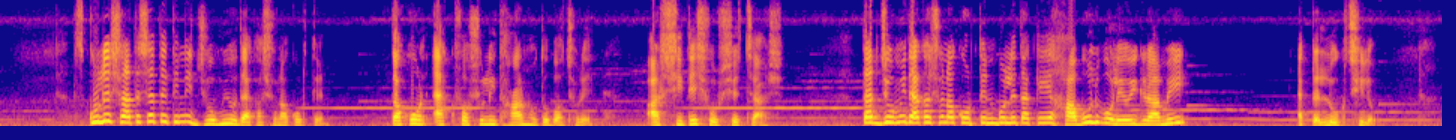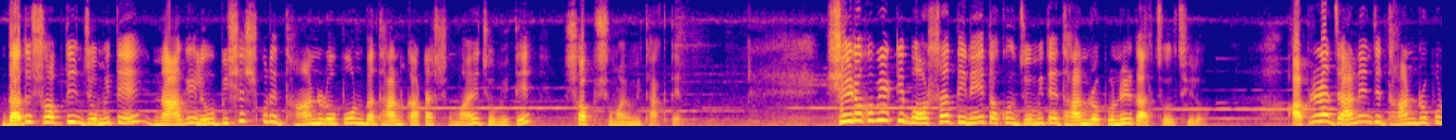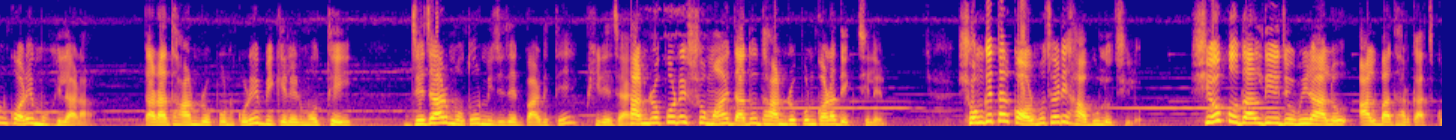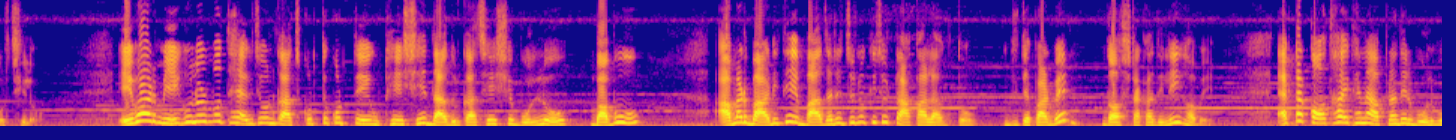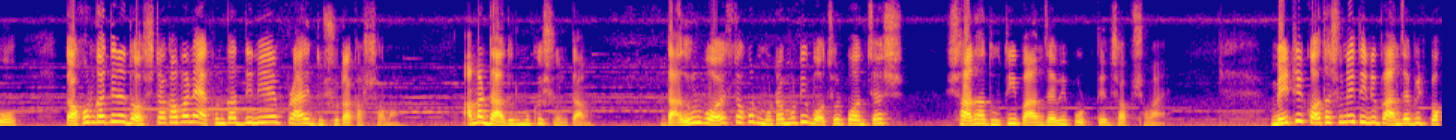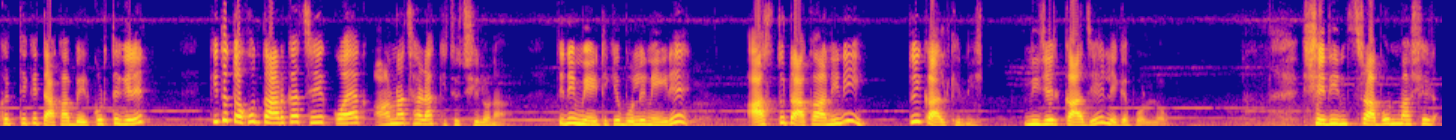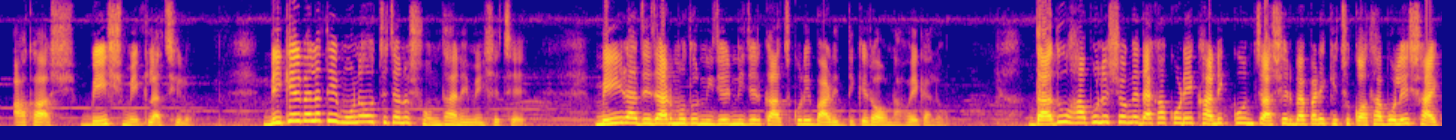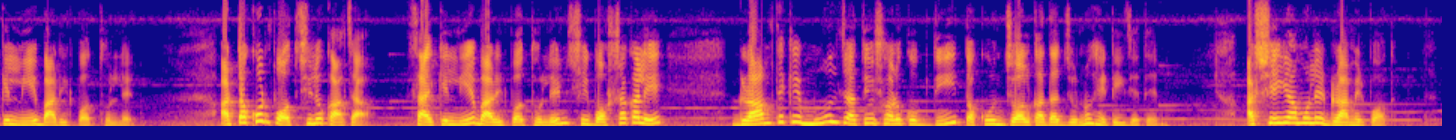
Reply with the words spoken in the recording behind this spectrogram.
স্কুলের সাথে সাথে তিনি জমিও দেখাশোনা করতেন। তখন এক ফসলি ধান হতো বছরে, আর শীতে সর্ষের চাষ। তার জমি দেখাশোনা করতেন বলে তাকে হাবুল বলে ওই গ্রামেই একটা লোক ছিল। দাদু সব দিন জমিতে না গেলেও বিশেষ করে ধান রোপণ বা ধান কাটার সময় জমিতে সব সময় উনি থাকতেন। সেই রকমই একটি বর্ষার দিনে তখন জমিতে ধান রোপণের কাজ চলছিল। আপনারা জানেন যে ধান রোপণ করে মহিলারা। তারা ধান রোপণ করে বিকেলের মধ্যেই যে যার মতো নিজেদের বাড়িতে ফিরে যায়। ধান রোপণের সময় দাদু ধান রোপণ করা দেখছিলেন। সঙ্গে তার কর্মচারী হাবুলও ছিল। সেও কোদাল দিয়ে জমির আলো, আল বাঁধার কাজ করছিল। এবার মেয়েগুলোর মধ্যে একজন কাজ করতে করতে উঠে এসে দাদুর কাছে এসে বলল, বাবু আমার বাড়িতে বাজারের জন্য কিছু টাকা লাগতো। দিতে পারবেন? দশ টাকা দিলেই হবে। একটা কথা এখানে আপনাদের বলব, তখনকার দিনে দশ টাকা মানে এখনকার দিনে প্রায় দুশো টাকার সমান। আমার দাদুর মুখে শুনতাম। দাদুর বয়স তখন মোটামুটি বছর পঞ্চাশ, সাদা ধুতি, পাঞ্জাবি পরতেন সব সময় মেয়েটির কথা শুনে তিনি পাঞ্জাবির পকেট থেকে টাকা বের করতে গেলেন, কিন্তু তখন তার কাছে কয়েক আনা ছাড়া কিছু ছিল না। তিনি মেয়েটিকে বললেন, এই রে আজ তো টাকা আনিনি, তুই কালকে নিস নিজের কাজে লেগে পড়ল। সেদিন শ্রাবণ মাসের আকাশ বেশ মেঘলা ছিল। বিকেলবেলাতেই মনে হচ্ছে যেন সন্ধ্যা নেমে এসেছে। মেয়েরা যে যার মতো নিজের নিজের কাজ করে বাড়ির দিকে রওনা হয়ে গেল। দাদু হাবুলের সঙ্গে দেখা করে খানিকক্ষণ চাষের ব্যাপারে কিছু কথা বলে সাইকেল নিয়ে বাড়ির পথ ধরলেন। আর তখন পথ ছিল কাঁচা। সাইকেল নিয়ে বাড়ির পথ ধরলেন। সেই বর্ষাকালে গ্রাম থেকে মূল জাতীয় সড়ক অবধি তখন জল কাদার জন্য হেঁটেই যেতেন। আর সেই আমলের গ্রামের পথ।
